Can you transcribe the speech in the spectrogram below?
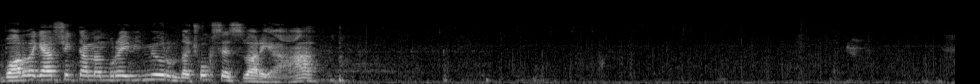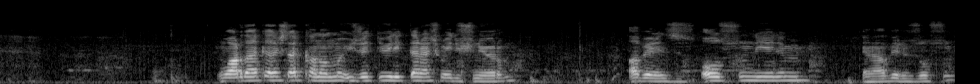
Bu arada gerçekten ben burayı bilmiyorum da çok ses var ya. Bu arada arkadaşlar kanalıma ücretli üyelikler açmayı düşünüyorum. Haberiniz olsun diyelim. Yani haberiniz olsun.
